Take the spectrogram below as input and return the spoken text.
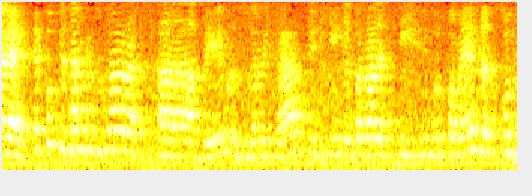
Eh, e poi bisogna anche suonare a, a bevere, suonare i tratti, parlare para dar in gruppamento, con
